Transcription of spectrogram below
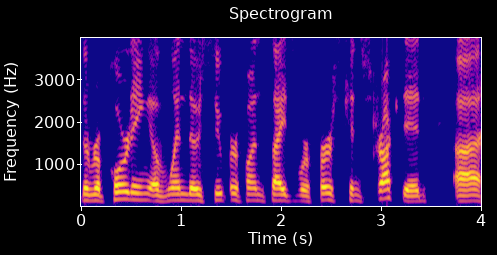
the reporting of when those Superfund sites were first constructed, uh,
